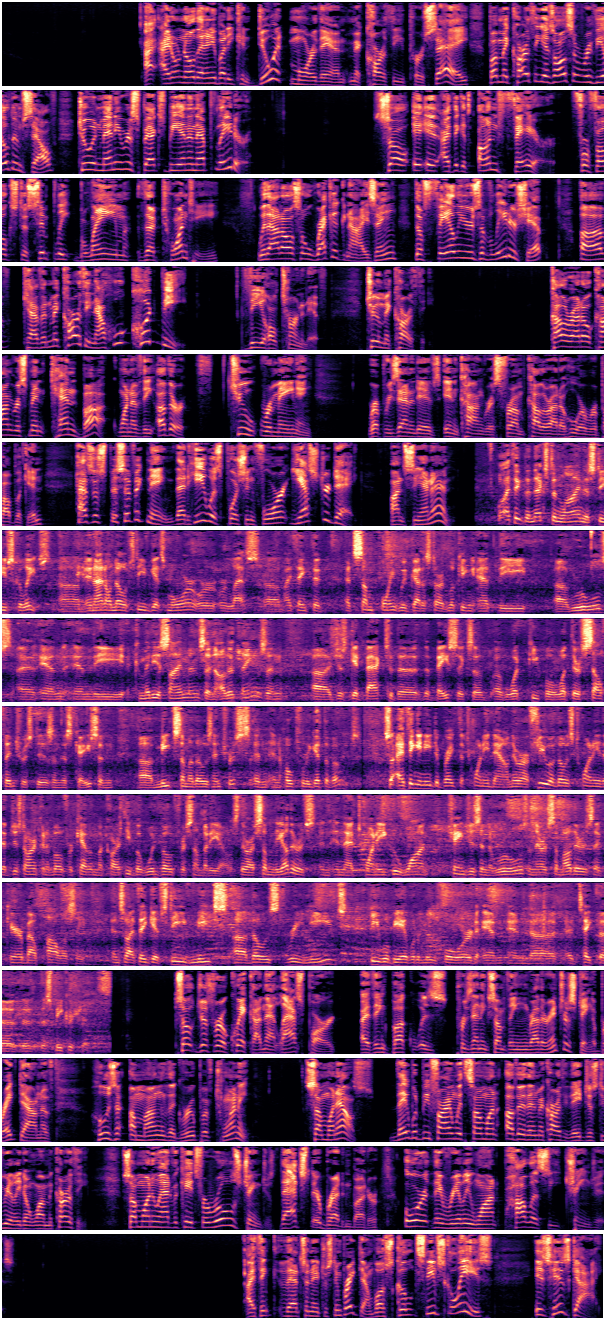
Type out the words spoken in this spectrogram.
I, I, don't know that anybody can do it more than McCarthy per se, but McCarthy has also revealed himself to, in many respects, be an inept leader. So it, it, I think it's unfair for folks to simply blame the 20 without also recognizing the failures of leadership of Kevin McCarthy. Now, who could be the alternative to McCarthy? Colorado Congressman Ken Buck, one of the other two remaining representatives in Congress from Colorado who are Republican, has a specific name that he was pushing for yesterday on CNN. Well, I think the next in line is Steve Scalise, um, and I don't know if Steve gets more or, or less. Um, I think that at some point we've got to start looking at the uh, rules and, and the committee assignments and other things, and uh, just get back to the, the basics of, of what people, what their self interest is in this case, and uh, meet some of those interests and, and hopefully get the votes. So I think you need to break the 20 down. There are a few of those 20 that just aren't going to vote for Kevin McCarthy, but would vote for somebody else. There are some of the others in, in that 20 who want changes in the rules, and there are some others that care about policy. And so I think if Steve meets uh, those three needs, he will be able to move forward and, and, uh, and take the, the, the speakership. So, just real quick on that last part, I think Buck was presenting something rather interesting a breakdown of who's among the group of 20. Someone else. They would be fine with someone other than McCarthy. They just really don't want McCarthy. Someone who advocates for rules changes. That's their bread and butter. Or they really want policy changes. I think that's an interesting breakdown. Well, Steve Scalise is his guy.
